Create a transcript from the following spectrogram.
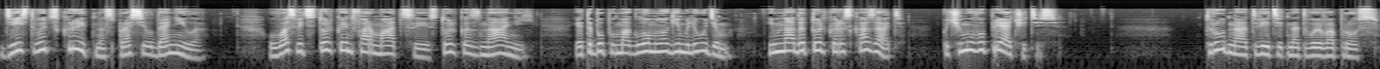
действует скрытно?» — спросил Данила. «У вас ведь столько информации, столько знаний. Это бы помогло многим людям. Им надо только рассказать. Почему вы прячетесь?» «Трудно ответить на твой вопрос.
